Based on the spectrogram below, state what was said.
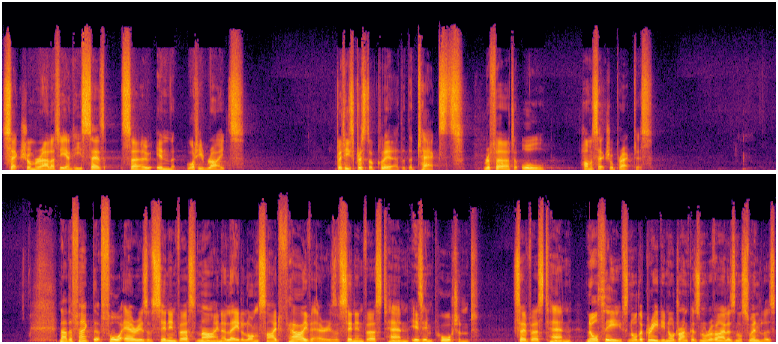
sexual morality, and he says so in the, what he writes. But he's crystal clear that the texts refer to all homosexual practice. Now, the fact that four areas of sin in verse 9 are laid alongside five areas of sin in verse 10 is important. So, verse 10 nor thieves, nor the greedy, nor drunkards, nor revilers, nor swindlers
